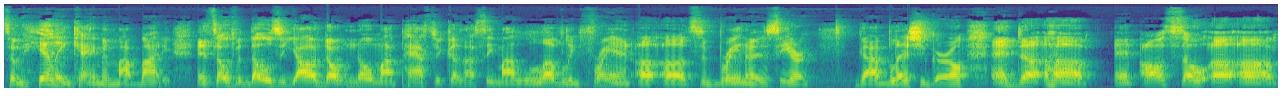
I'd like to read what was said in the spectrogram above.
some healing came in my body. And so for those of y'all don't know my pastor, because I see my lovely friend uh, uh, Sabrina is here. God bless you, girl. And uh, uh and also uh, uh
